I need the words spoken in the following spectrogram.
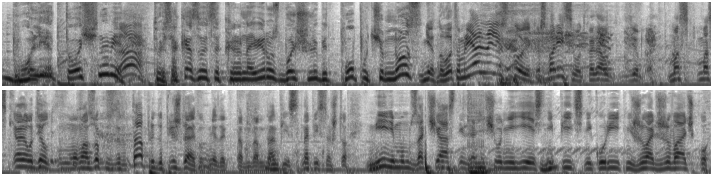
Более точными? Да. То есть, оказывается, коронавирус больше любит попу, чем нос? Нет, ну в этом реально есть логика. Смотрите, вот когда вот, маз, когда вот делают мазок из рта, предупреждают, вот мне там, там написано, написано, что минимум за час нельзя ничего не есть, не пить, не курить, не жевать жвачку.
